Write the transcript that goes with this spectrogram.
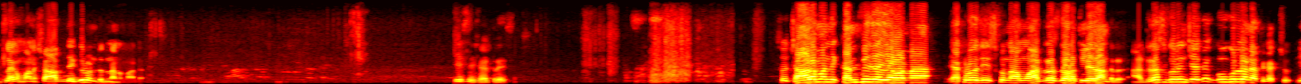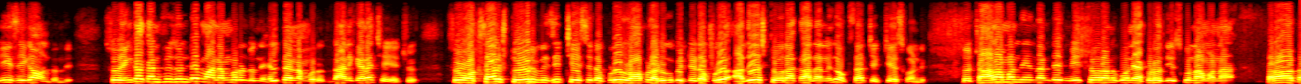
ఇట్లా మన షాప్ దగ్గర ఉంటుంది అనమాట చేసే షట్టర్ వేసే సో చాలా మంది కన్ఫ్యూజ్ అయ్యామన్నా ఎక్కడో తీసుకున్నాము అడ్రస్ దొరకలేదు అంటారు అడ్రస్ గురించి అయితే గూగుల్లో వెతకచ్చు ఈజీగా ఉంటుంది. సో ఇంకా కన్ఫ్యూజ్ ఉంటే మా నెంబర్ ఉంటుంది హెల్ప్ లైన్ నెంబర్ దానికైనా చేయొచ్చు. సో ఒకసారి స్టోర్ విజిట్ చేసేటప్పుడు లోపల అడుగు పెట్టేటప్పుడు అదే స్టోరా కాదనేది ఒకసారి చెక్ చేసుకోండి. సో చాలా మంది ఏంటంటే మీ స్టోర్ అనుకుని ఎక్కడో తీసుకున్నామన్నా తర్వాత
